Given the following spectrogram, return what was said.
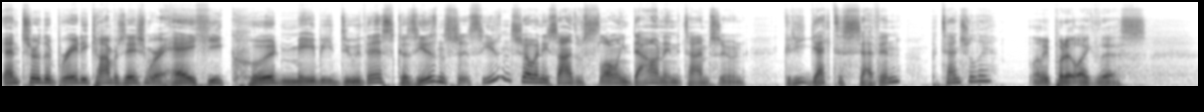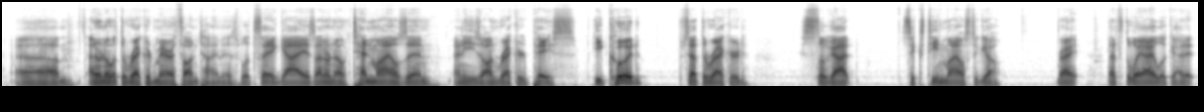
enter the Brady conversation where, hey, he could maybe do this? Because he doesn't, he doesn't show any signs of slowing down anytime soon. Could he get to seven potentially? Let me put it like this. Um, I don't know what the record marathon time is. Let's say a guy is, I don't know, 10 miles in and he's on record pace. He could set the record. Still got 16 miles to go, right? That's the way I look at it.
